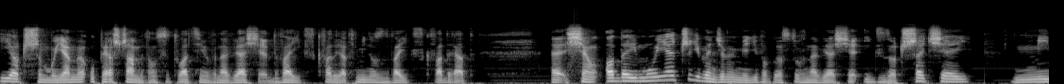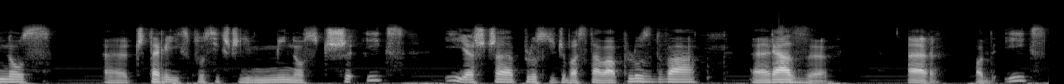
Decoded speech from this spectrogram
i otrzymujemy, upraszczamy tą sytuację w nawiasie 2x kwadrat minus 2x kwadrat e, się odejmuje, czyli będziemy mieli po prostu w nawiasie x do trzeciej minus 4x plus x, czyli minus 3x i jeszcze plus liczba stała plus 2 e, razy r od x.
